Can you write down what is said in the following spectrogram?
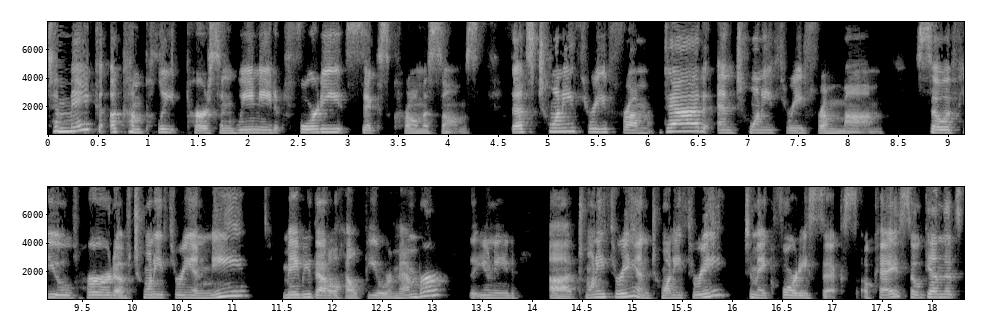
To make a complete person, we need 46 chromosomes. That's 23 from dad and 23 from mom. So if you've heard of 23andMe, maybe that'll help you remember that you need uh, 23 and 23 to make 46. Okay, so again, that's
